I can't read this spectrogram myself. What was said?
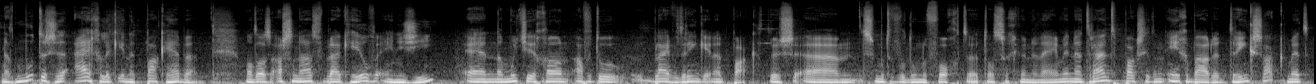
Dat moeten ze eigenlijk in het pak hebben. Want als astronaut verbruik je heel veel energie. En dan moet je gewoon af en toe blijven drinken in het pak. Dus ehm, ze moeten voldoende vocht eh, tot zich kunnen nemen. In het ruimtepak zit een ingebouwde drinkzak met 1,9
